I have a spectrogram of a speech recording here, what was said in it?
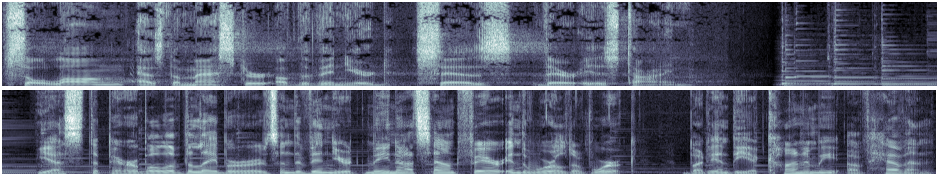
so long as the master of the vineyard says there is time. Yes, the parable of the laborers and the vineyard may not sound fair in the world of work, but in the economy of heaven,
